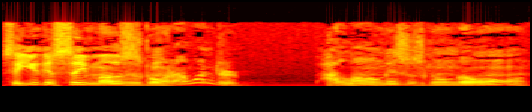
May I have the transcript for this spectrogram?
So you can see Moses going, I wonder how long this is going to go on.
